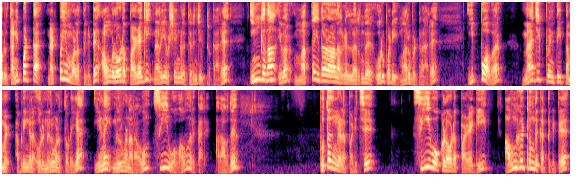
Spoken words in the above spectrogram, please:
ஒரு தனிப்பட்ட நட்பையும் வளர்த்துக்கிட்டு அவங்களோட பழகி நிறைய விஷயங்களை தெரிஞ்சுக்கிட்டு இருக்காரு. இங்கே தான் இவர் மற்ற இதழாளர்கள்லேருந்து ஒருபடி மாறுபட்டுறாரு இப்போ அவர் மேஜிக் டுவெண்ட்டி தமிழ் அப்படிங்கிற ஒரு நிறுவனத்துடைய இணை நிறுவனராகவும் சிஇஓவாகவும் இருக்கார். அதாவது புத்தகங்களை படித்து சிஇஓக்களோட பழகி அவங்ககிட்ட இருந்து கற்றுக்கிட்டு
